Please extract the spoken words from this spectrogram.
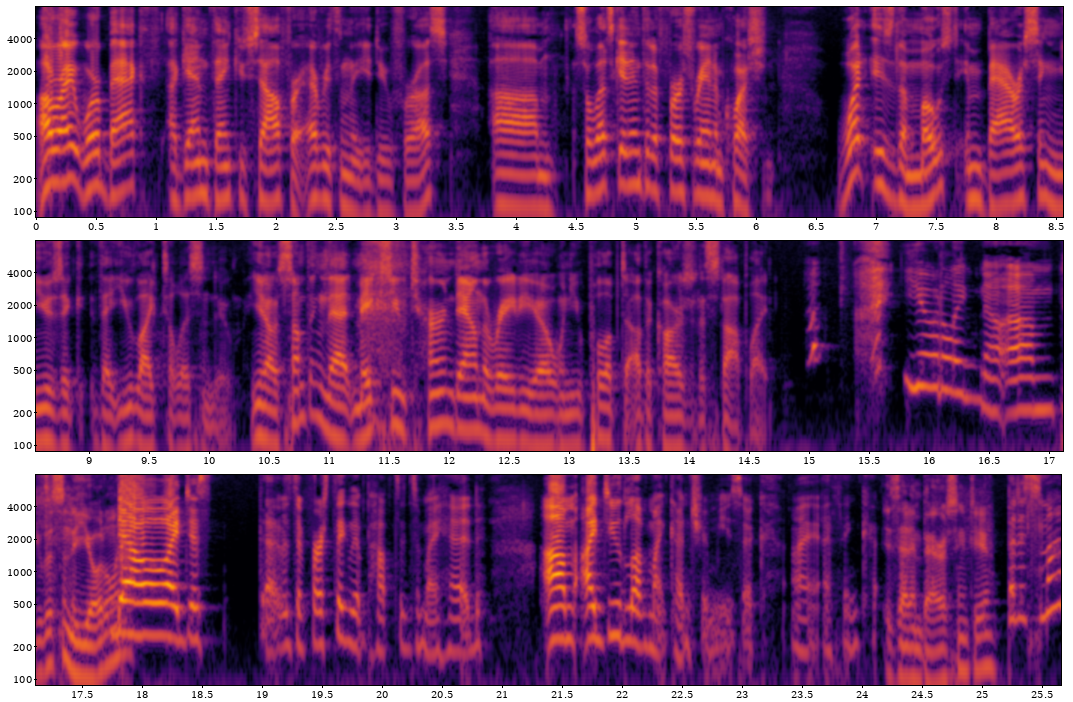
All right, we're back again. Thank you, Sal, for everything that you do for us. Um, so let's get into the first random question. What is the most embarrassing music that you like to listen to? You know, something that makes you turn down the radio when you pull up to other cars at a stoplight. Yodeling? No. Um, You listen to yodeling? no, I just, that was the first thing that popped into my head. Um, I do love my country music. I, I think Is that embarrassing to you? But it's not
